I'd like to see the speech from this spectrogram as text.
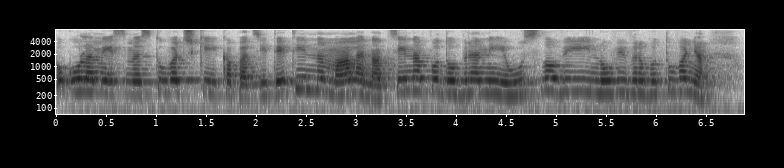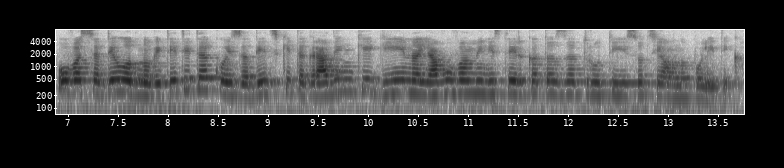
поголеми сместувачки капацитети, намалена цена, подобрени услови и нови вработувања. Ова се дел од новитетите кои за детските градинки ги најавува Министерката за труд и социјална политика.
